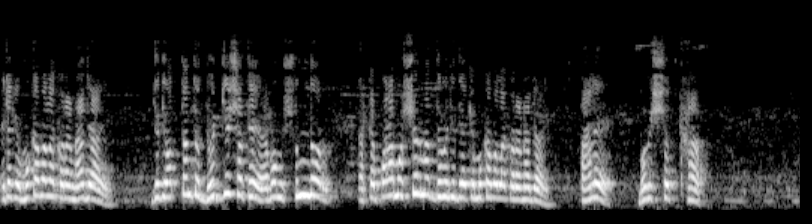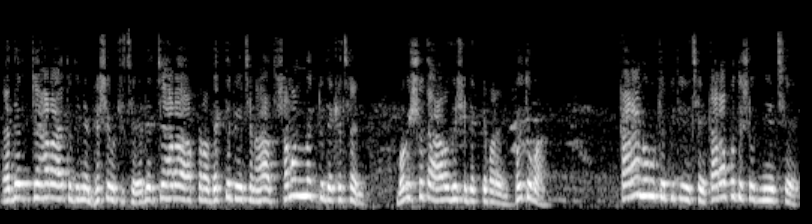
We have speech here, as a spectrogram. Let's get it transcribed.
এটাকে মোকাবেলা করা না যায়, যদি অত্যন্ত ধৈর্যের সাথে এবং সুন্দর একটা পরামর্শের মাধ্যমে যদি একে মোকাবেলা করা না যায়, তাহলে ভবিষ্যৎ খারাপ। এদের চেহারা এতদিনে ভেসে উঠেছে। এদের চেহারা আপনারা দেখতে পেয়েছেন, আজ সামান্য একটু দেখেছেন। ভবিষ্যতে আরও বেশি দেখতে পারেন। হয়তোবা কারা নুরুকে পিটিয়েছে, কারা প্রতিশোধ নিয়েছে?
